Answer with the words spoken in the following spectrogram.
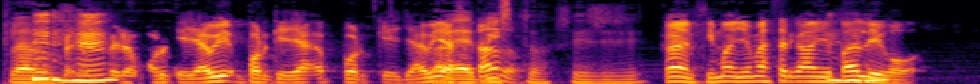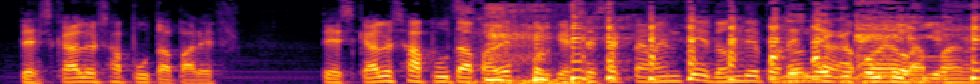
Claro, pero, pero porque ya había, porque ya, porque ya había estado. visto, sí, sí, sí. Claro, encima yo me acercaba a mi padre y le Ujú. digo, te escalo esa puta pared. Te escalo esa puta pared porque sé exactamente dónde poner ¿Dónde hay que poner la pie". mano?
